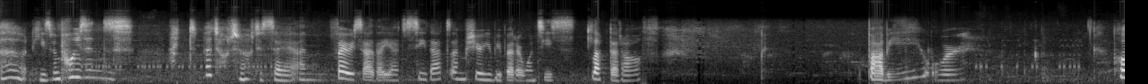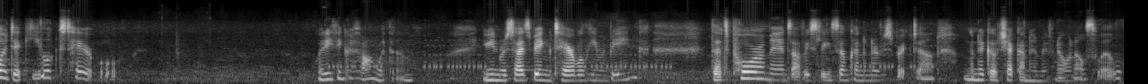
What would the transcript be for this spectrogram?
Oh, he's been poisoned! I, I don't know what to say. I'm very sad that you had to see that. I'm sure he'll be better once he's slept that off. Bobby, or... Poor Dick, he looked terrible. What do you think was wrong with him? You mean besides being a terrible human being? That poor man's obviously in some kind of nervous breakdown. I'm gonna go check on him if no one else will.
